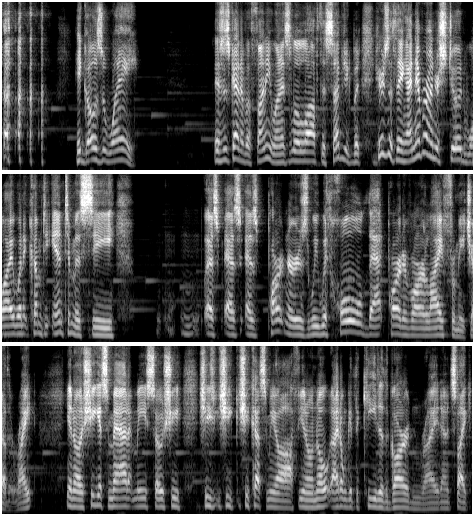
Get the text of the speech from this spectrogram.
it goes away. This is kind of a funny one. It's a little off the subject, but here's the thing. I never understood why when it come to intimacy as as as partners, we withhold that part of our life from each other, right? You know, she gets mad at me, so she she she she cuts me off. You know, no, I don't get the key to the garden, right? And it's like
